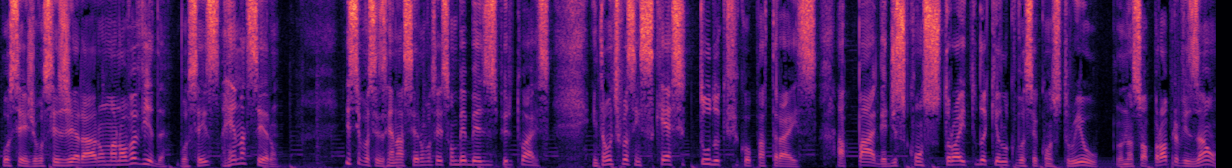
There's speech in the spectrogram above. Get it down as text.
Ou seja, vocês geraram uma nova vida, vocês renasceram. E se vocês renasceram, vocês são bebês espirituais. Então, tipo assim, esquece tudo que ficou para trás. Apaga, desconstrói tudo aquilo que você construiu na sua própria visão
